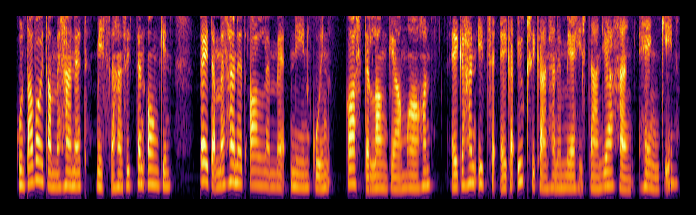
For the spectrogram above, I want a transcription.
Kun tavoitamme hänet, missä hän sitten onkin, peitämme hänet allemme niin kuin kaste lankeaa maahan, eikä hän itse eikä yksikään hänen miehistään jää henkiin.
